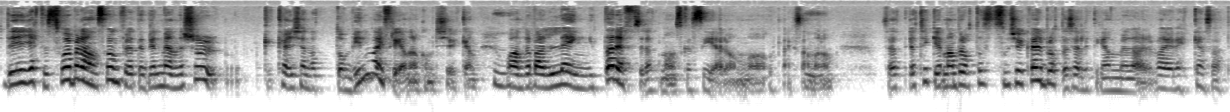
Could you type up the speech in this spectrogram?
För det är en jättesvår balansgång för att en del människor kan ju känna att de vill vara i fred när de kommer till kyrkan och andra bara längtar efter att någon ska se dem och uppmärksamma dem. Så att jag tycker man brottas, som kyrkvärd brottas jag lite grann med det där varje vecka så att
